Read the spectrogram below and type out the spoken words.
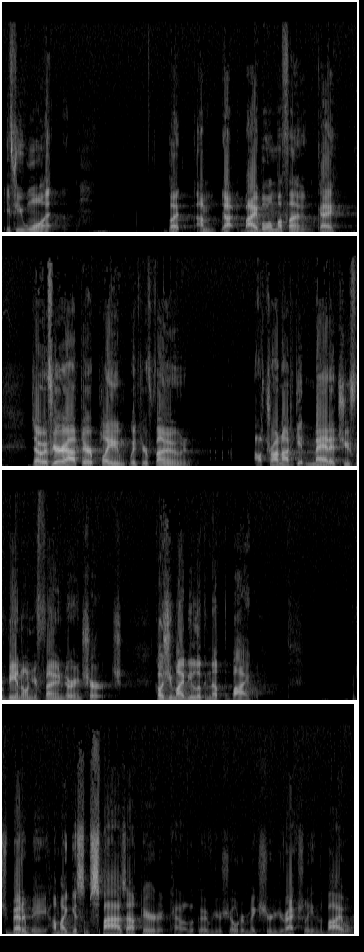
if you want, but I'm got Bible on my phone, okay? So if you're out there playing with your phone, I'll try not to get mad at you for being on your phone during church because you might be looking up the Bible. But you better be. I might get some spies out there to kind of look over your shoulder, make sure you're actually in the Bible.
